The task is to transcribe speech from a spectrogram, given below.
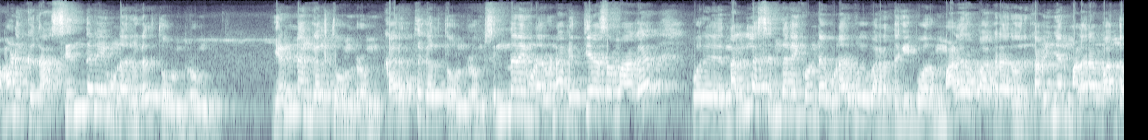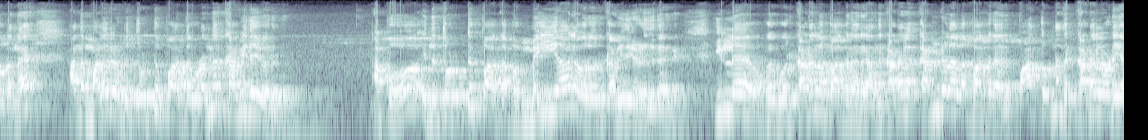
அவனுக்கு தான் சிந்தனை உணர்வுகள் தோன்றும். எண்ணங்கள் தோன்றும் கருத்துகள் தோன்றும். சிந்தனை உணர்வுனா வித்தியாசமாக ஒரு நல்ல சிந்தனை கொண்ட உணர்வு வர்றதுக்கு இப்போ ஒரு மலரை பார்க்குறாரு ஒரு கவிஞன் மலரை பார்த்த உடனே அந்த மலரை அப்படி தொட்டு பார்த்த உடனே கவிதை வருது. அப்போது இந்த தொட்டு பார்க்க அப்போ மெய்யால் அவர் ஒரு கவிதை எழுதுகிறாரு இல்லை ஒரு கடலை பார்க்குறாரு. அந்த கடலை கண்களால் பார்க்குறாரு. பார்த்தோன்னே அந்த கடலுடைய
